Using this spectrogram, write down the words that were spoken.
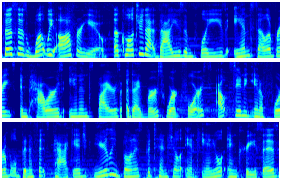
So it says what we offer you a culture that values employees and celebrates, empowers, and inspires a diverse workforce, outstanding and affordable benefits package, yearly bonus potential and annual increases,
